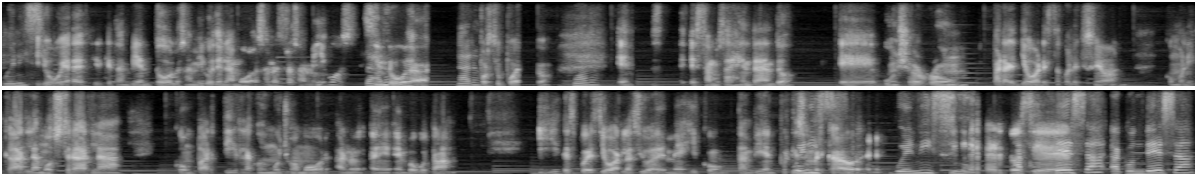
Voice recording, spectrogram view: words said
Buenísimo. Y yo voy a decir que también todos los amigos de la moda son nuestros amigos, sin duda. Claro. Por supuesto. Claro. estamos agendando eh, un showroom para llevar esta colección, comunicarla, mostrarla, compartirla con mucho amor eh, en Bogotá y después llevar la Ciudad de México también, porque es un mercado. Buenísimo. Cierto, a, Condesa, a Condesa,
